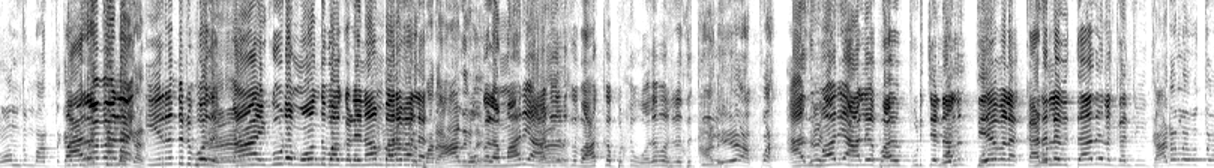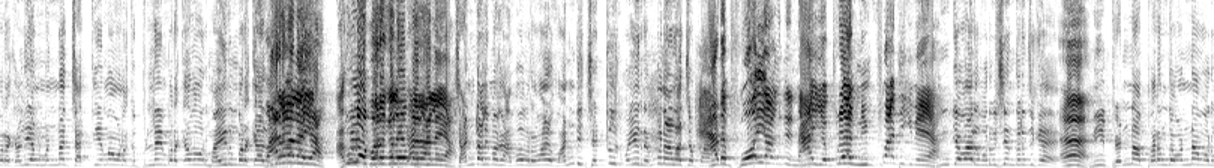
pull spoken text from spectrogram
நோந்தும் பரவாயில்ல. இருந்துட்டு போகுது. நாய் கூட மோந்து பார்க்கலனா பரவாயில்ல. உங்களை மாதிரி ஆளுங்களுக்கு வாக்கப்பட்டு உதவுறதுக்கு அது மாதிரி ஆளு பிடிச்சனாலும் தேவல. கடலை வித்தாது எனக்கு கஞ்சி கடலை வித்தவரை கல்யாணம் பண்ணா சத்தியமா உனக்கு பிள்ளையும் பிறக்காது ஒரு மயிரும் பிறக்காது. பரவாயில்லையா? உள்ள பிறக்கலே பரவாயில்லையா? சண்டாளி மகன் அவ வண்டி செட்டிலுக்கு போய் ரொம்ப நாளாச்சப்பா. அட போய் அங்கிட்டு நான் எப்படியா நிப்பாட்டிக்குவேன்? இங்க வேற ஒரு விஷயம் தெரிஞ்சுக்க. நீ பெண்ணா பிறந்த உடனே ஒரு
